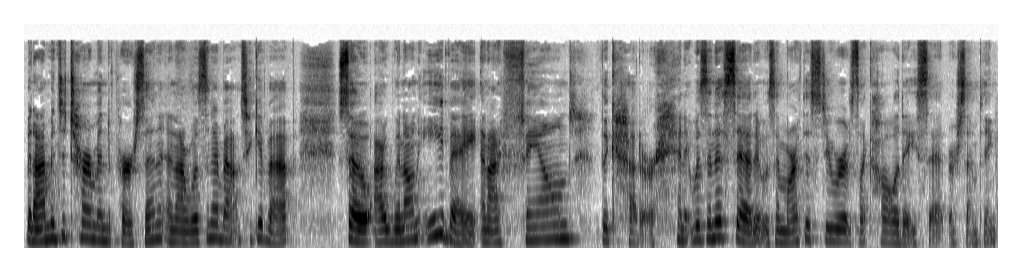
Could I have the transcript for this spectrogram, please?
But I'm a determined person and I wasn't about to give up. So I went on eBay and I found the cutter. And it was in a set. It was a Martha Stewart's like holiday set or something.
